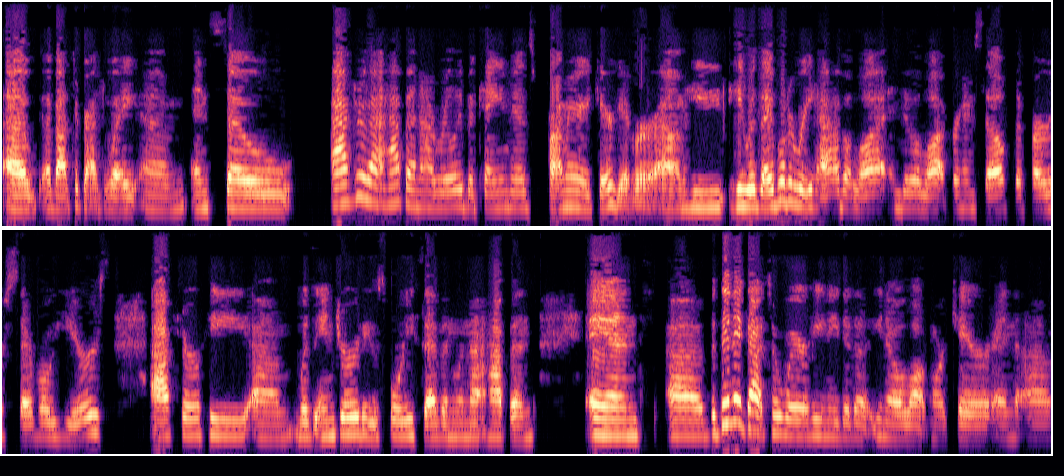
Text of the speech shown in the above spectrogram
uh, about to graduate. Um, and so after that happened, I really became his primary caregiver. Um, he he was able to rehab a lot and do a lot for himself the first several years after he um, was injured. He was 47 when that happened, and uh, but then it got to where he needed a you know a lot more care and. Um,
